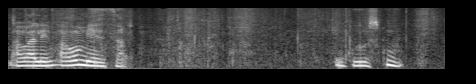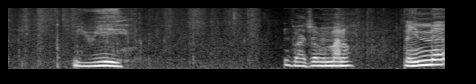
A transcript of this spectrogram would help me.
Ma wale, ma wo miensa. Nko school. Mi wie. Ba jo mi mano. Panyin na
